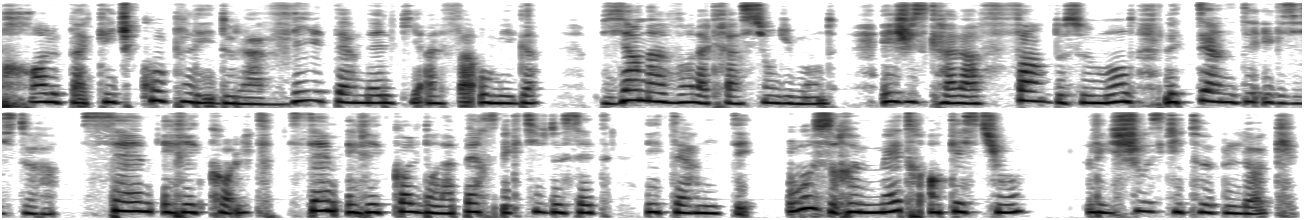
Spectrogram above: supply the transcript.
prends le package complet de la vie éternelle qui est alpha oméga, bien avant la création du monde. Et jusqu'à la fin de ce monde, l'éternité existera sème et récolte, sème et récolte dans la perspective de cette éternité. Ose remettre en question les choses qui te bloquent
